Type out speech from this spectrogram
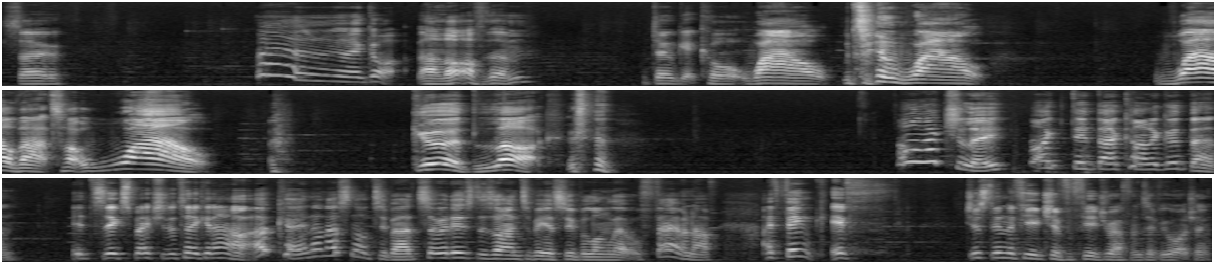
So uh, I got a lot of them. Don't get caught. Wow. wow. Wow, that's hot. Wow. Good luck. oh, actually, I did that kind of good then. It expects you to take it out. Okay, no, that's not too bad. So it is designed to be a super long level. Fair enough. I think if, just in the future, for future reference, if you're watching,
